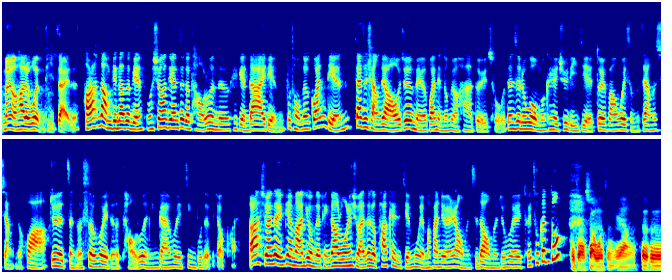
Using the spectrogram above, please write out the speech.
蛮有他的问题在的。好了，那我们今天到这边，我希望今天这个讨论呢，可以给大家一点不同的观点。再次强调，我觉得每个观点都没有他的对错，但是如果我们可以去理解对方为什么这样想的话，觉得整个社会的讨论应该会进步的比较快。好了，喜欢这影片吗？订阅我们的频道。如果你喜欢这个 podcast 节目，也麻烦留言让我们知道，我们就会推出更多。不知道效果怎么样，呵呵。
